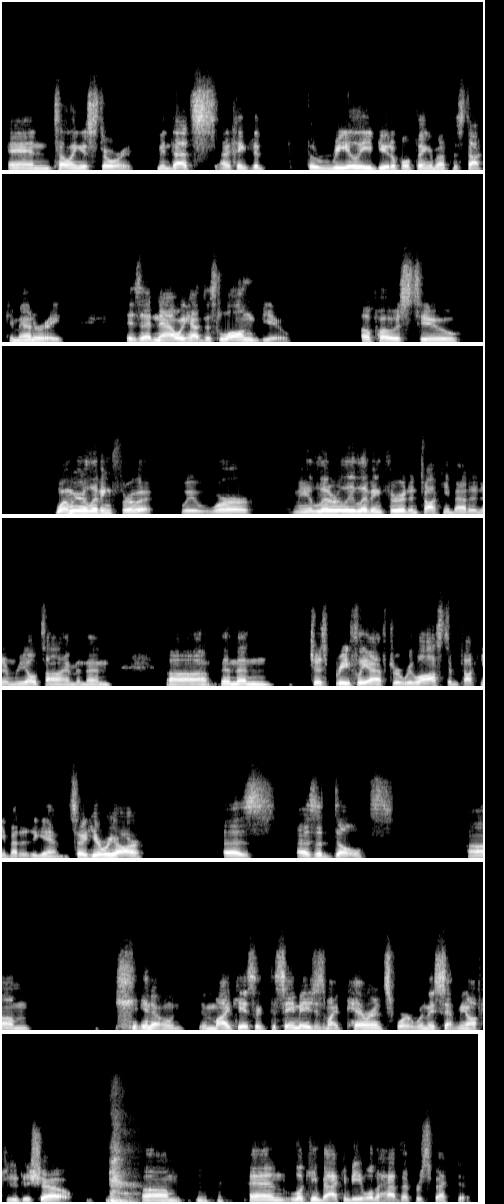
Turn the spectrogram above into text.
and telling his story. I mean that's i think that the really beautiful thing about this documentary is that now we have this long view opposed to when we were living through it. We were I mean, literally living through it and talking about it in real time, and then uh, and then just briefly after we lost him, talking about it again. So here we are, as as adults. Um, you know, in my case, like the same age as my parents were when they sent me off to do the show, um, and looking back and be able to have that perspective,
